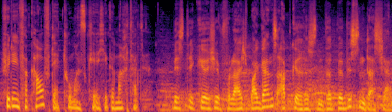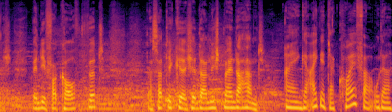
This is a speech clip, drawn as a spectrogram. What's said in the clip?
für den Verkauf der Thomaskirche gemacht hatte. Bis die Kirche vielleicht mal ganz abgerissen wird, wir wissen das ja nicht. Wenn die verkauft wird, das hat die Kirche dann nicht mehr in der Hand. Ein geeigneter Käufer oder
